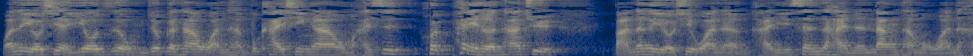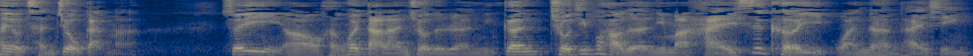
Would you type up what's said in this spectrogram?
玩的游戏很幼稚，我们就跟他玩得很不开心啊。我们还是会配合他去把那个游戏玩得很开心，甚至还能让他们玩得很有成就感嘛。所以啊，很会打篮球的人，你跟球技不好的人，你们还是可以玩得很开心。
